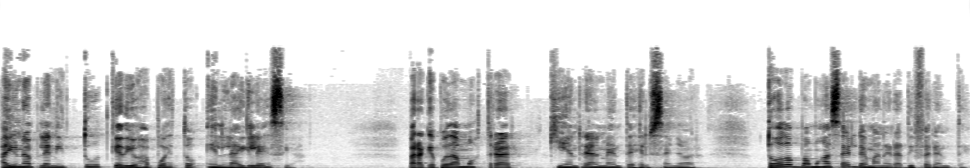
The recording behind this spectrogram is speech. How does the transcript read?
Hay una plenitud que Dios ha puesto en la iglesia para que puedan mostrar quién realmente es el Señor. Todos vamos a ser de manera diferente,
